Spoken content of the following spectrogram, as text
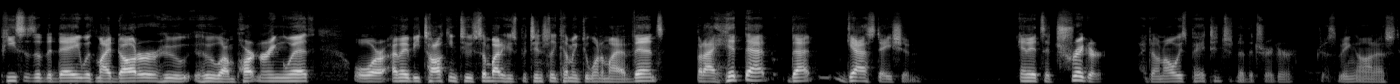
pieces of the day with my daughter who who I'm partnering with, or I may be talking to somebody who's potentially coming to one of my events. But I hit that that gas station and it's a trigger. I don't always pay attention to the trigger, just being honest.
